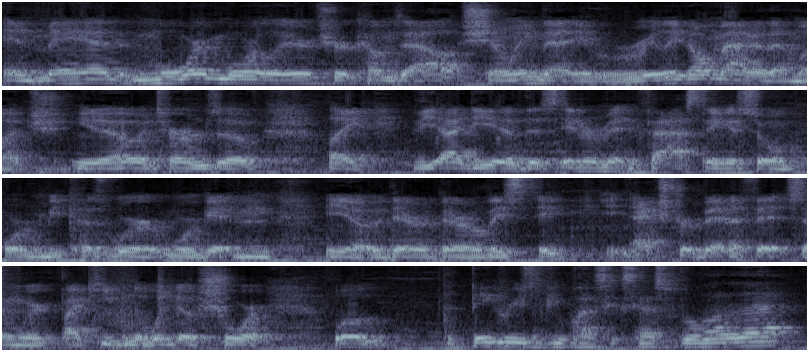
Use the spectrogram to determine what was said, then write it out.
And man more and more literature comes out showing that it really don't matter that much you know in terms of like the idea of this intermittent fasting is so important because we're we're getting you know there there are at least extra benefits and we're by keeping the window short. Well the big reason people have success with a lot of that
